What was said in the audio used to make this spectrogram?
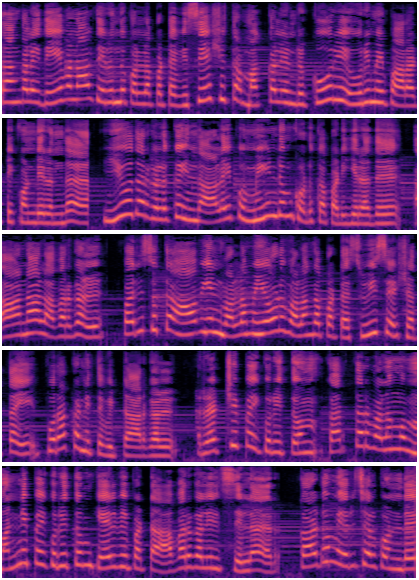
தங்களை தேவனால் தெரிந்து கொள்ளப்பட்ட விசேஷித்த மக்கள் என்று கூறிய உரிமை பாராட்டி கொண்டிருந்த யூதர்களுக்கு இந்த அழைப்பு மீண்டும் கொடுக்கப்படுகிறது. ஆனால் அவர்கள் பரிசுத்த ஆவியின் வல்லமையோடு வழங்கப்பட்ட சுவிசேஷத்தை புறக்கணித்து விட்டார்கள். ரட்சிப்பை குறித்தும் கர்த்தர் வழங்கும் மன்னிப்பை குறித்தும் கேள்விப்பட்ட அவர்களில் சிலர் கடும் எரிச்சல் கொண்டு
